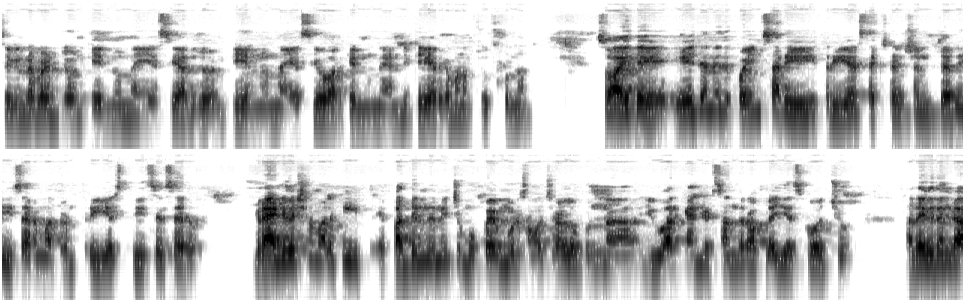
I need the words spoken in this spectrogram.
సికింద్రాబాద్ జోన్కి ఎన్ని ఉన్నాయి ఎస్సీఆర్ జోన్కి ఎన్ని ఉన్నాయి ఎస్సీఓఆర్కి ఎన్ని ఉన్నాయి అన్ని క్లియర్గా మనం చూసుకున్నాం. సో అయితే ఏజ్ అనేది పోయినసారి త్రీ ఇయర్స్ ఎక్స్టెన్షన్ ఇచ్చారు. ఈసారి మాత్రం త్రీ ఇయర్స్ తీసేశారు. గ్రాడ్యుయేషన్ వాళ్ళకి పద్దెనిమిది నుంచి ముప్పై మూడు సంవత్సరాల ఉన్న యూఆర్ క్యాండిడేట్స్ అందరూ అప్లై చేసుకోవచ్చు. అదేవిధంగా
